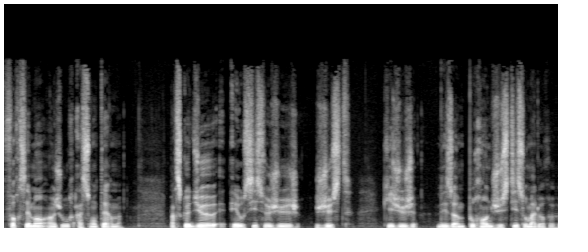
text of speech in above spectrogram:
forcément un jour à son terme. Parce que Dieu est aussi ce juge juste qui juge les hommes pour rendre justice aux malheureux.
